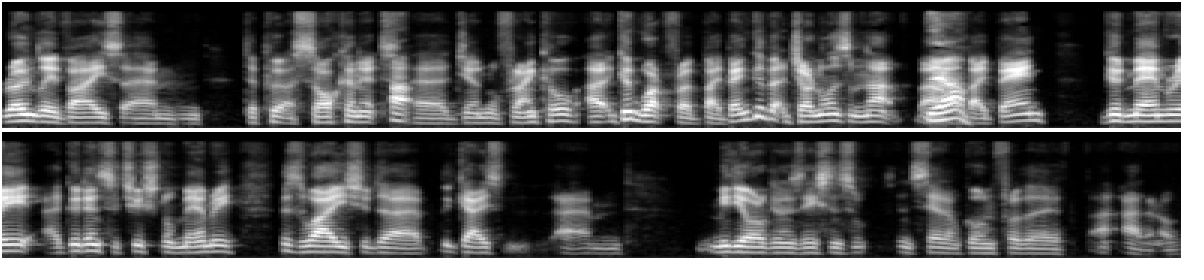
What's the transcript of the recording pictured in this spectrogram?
roundly advised um, to put a sock on it. Uh, General Franco, good work for by Ben. Good bit of journalism that yeah. by Ben. Good memory, a good institutional memory. This is why you should, the guys. Um, media organizations instead of going for the I, I, don't know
